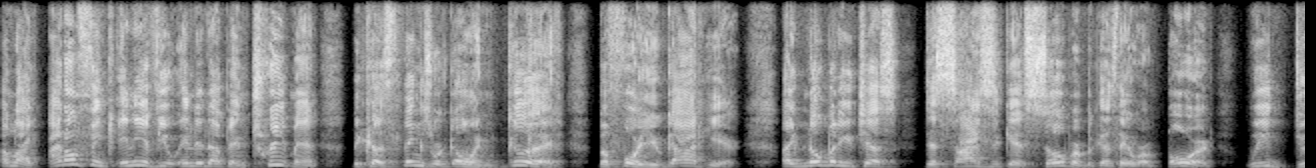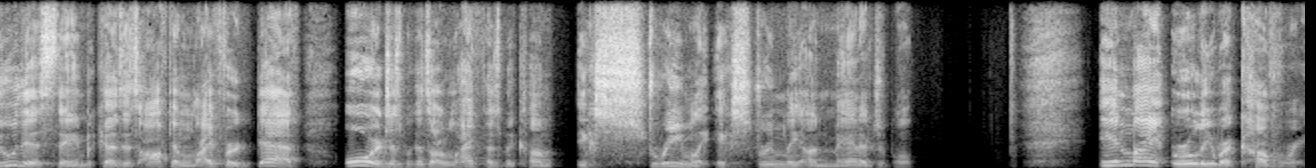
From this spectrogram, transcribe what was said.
I'm like, I don't think any of you ended up in treatment because things were going good before you got here. Like nobody just decides to get sober because they were bored. We do this thing because it's often life or death or just because our life has become extremely, extremely unmanageable. In my early recovery,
